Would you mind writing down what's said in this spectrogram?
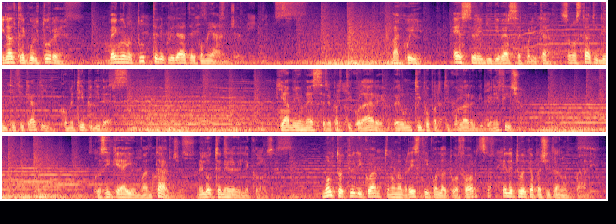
In altre culture vengono tutte liquidate come angeli. Ma qui esseri di diversa qualità sono stati identificati come tipi diversi. Chiami un essere particolare per un tipo particolare di beneficio. Così che hai un vantaggio nell'ottenere delle cose, molto più di quanto non avresti con la tua forza e le tue capacità normali.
